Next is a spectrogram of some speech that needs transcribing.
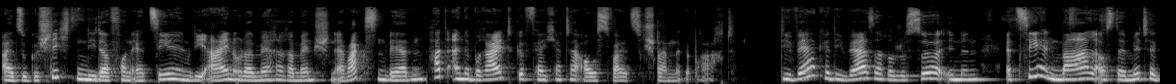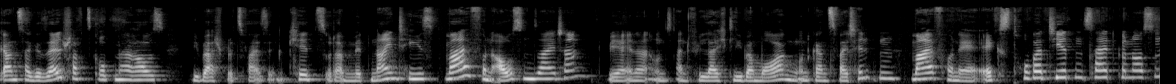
also Geschichten, die davon erzählen, wie ein oder mehrere Menschen erwachsen werden, hat eine breit gefächerte Auswahl zustande gebracht. Die Werke diverser RegisseurInnen erzählen mal aus der Mitte ganzer Gesellschaftsgruppen heraus, wie beispielsweise in Kids oder Mid-90s, mal von Außenseitern, wir erinnern uns an vielleicht lieber morgen und ganz weit hinten, mal von eher extrovertierten Zeitgenossen,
